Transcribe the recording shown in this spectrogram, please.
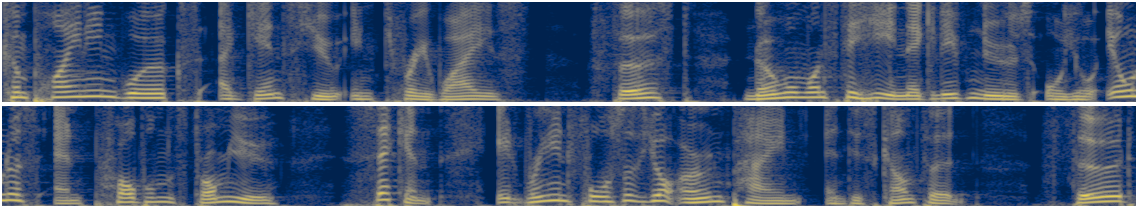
Complaining works against you in three ways. First, no one wants to hear negative news or your illness and problems from you. Second, it reinforces your own pain and discomfort. Third,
